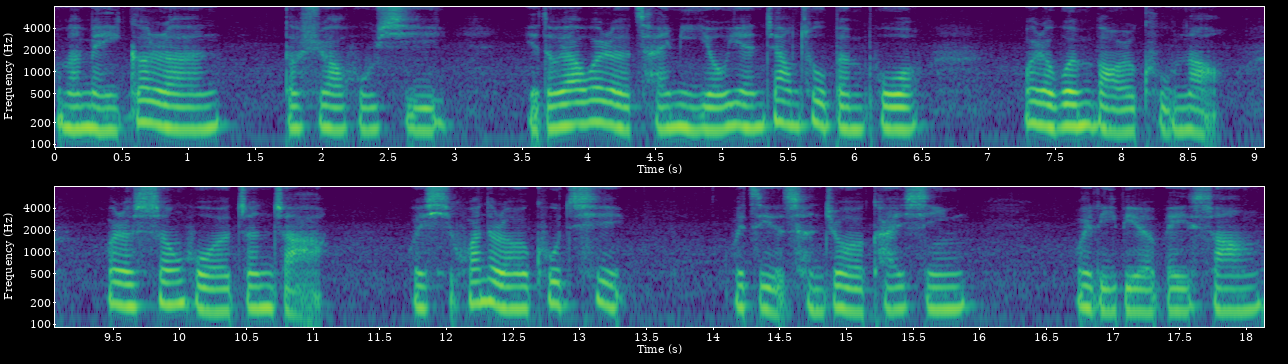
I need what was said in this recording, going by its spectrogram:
我们每一个人都需要呼吸，也都要为了柴米油盐酱醋奔波。”为了温饱而苦恼，为了生活而挣扎，为喜欢的人而哭泣，为自己的成就而开心，为离别而悲伤，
